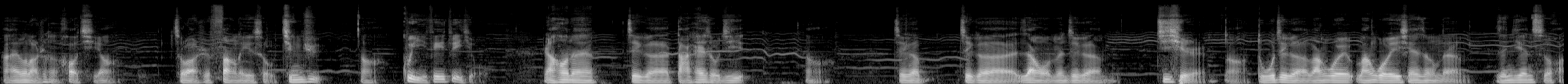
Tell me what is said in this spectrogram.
艾文老师很好奇啊。周老师放了一首京剧啊，《贵妃醉酒》，然后呢，这个打开手机啊，这个这个让我们这个机器人啊读这个王国王国维先生的《人间词话》：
